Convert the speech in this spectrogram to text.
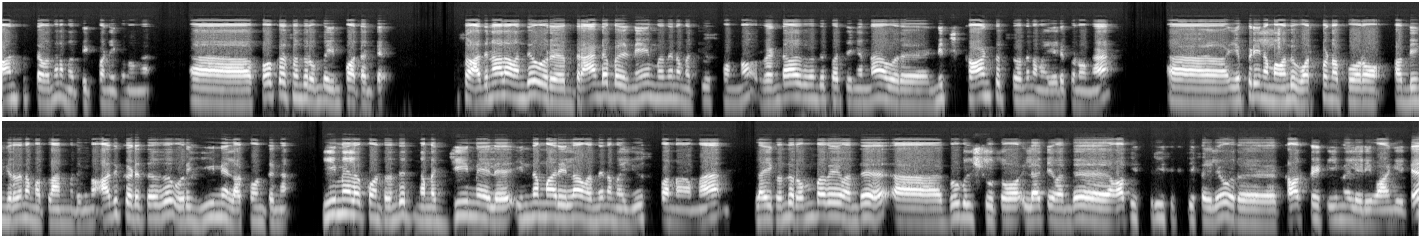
கான்செப்டை வந்து நம்ம பிக் பண்ணிக்கணுங்க. ஃபோக்கஸ் வந்து ரொம்ப இம்பார்ட்டன்ட் ஸோ அதனால வந்து ஒரு பிராண்டபிள் நேம் வந்து நம்ம சூஸ் பண்ணணும். ரெண்டாவது வந்து பாத்தீங்கன்னா ஒரு நிச் கான்செப்ட் வந்து நம்ம எடுக்கணுங்க. எப்படி நம்ம வந்து ஒர்க் பண்ண போறோம் அப்படிங்கறத நம்ம பிளான் பண்ணிக்கணும். அதுக்கு அடுத்தது ஒரு இமெயில் அக்கௌண்ட்டுங்க இமெயில் அக்கௌண்ட் வந்து நம்ம ஜிமெயில் இந்த மாதிரி எல்லாம் வந்து நம்ம யூஸ் பண்ணாம லைக் வந்து ரொம்பவே வந்து கூகுள் ஷூட்டோ இல்லாட்டி வந்து ஆஃபீஸ் த்ரீ சிக்ஸ்டி ஃபைவ்லயோ ஒரு கார்பரேட் இமெயில் ஐடி வாங்கிட்டு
